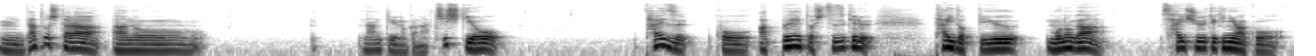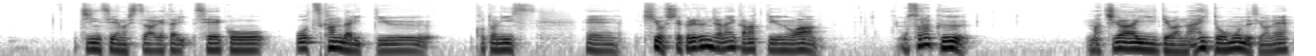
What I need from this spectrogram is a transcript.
うん、だとしたらあのなんていうのかな知識を絶えずこうアップデートし続ける態度っていうものが最終的にはこう人生の質を上げたり成功をつかんだりっていうことに、えー寄与してくれるんじゃないかなっていうのはおそらく間違いではないと思うんですよね。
